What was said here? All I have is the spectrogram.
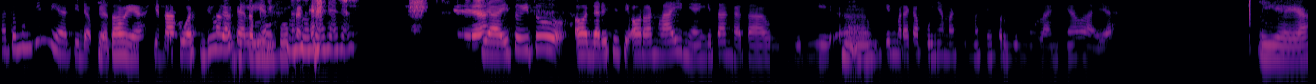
Atau mungkin dia tidak Nggak tahu ya. Kita puas juga bisa kali ya. menyimpulkan ya itu itu oh, dari sisi orang lain ya kita nggak tahu. Jadi eh, Mm-mm. mungkin mereka punya masing-masing pergumulannya lah ya. Iya ya.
